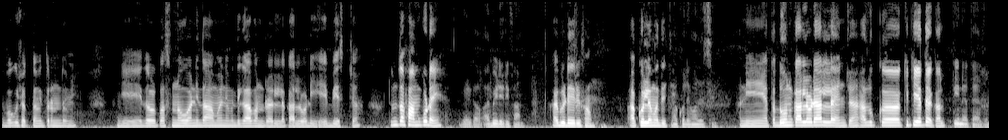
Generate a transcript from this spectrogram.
तर बघू शकता मित्रांनो तुम्ही. म्हणजे जवळपास नऊ आणि दहा महिन्यामध्ये गाभण राहिलेला कालवाडी ए बी एसच्या तुमचा फार्म कुठं आहे? Abi dairy farm Abi dairy farm अकोल्यामध्येच आहे. अकोल्यामध्येच आहे. आणि आता दोन कालवड्या आलेल्या यांच्या. अजूक अं, किती येत आहे काल? तीन येत आहे अजून.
